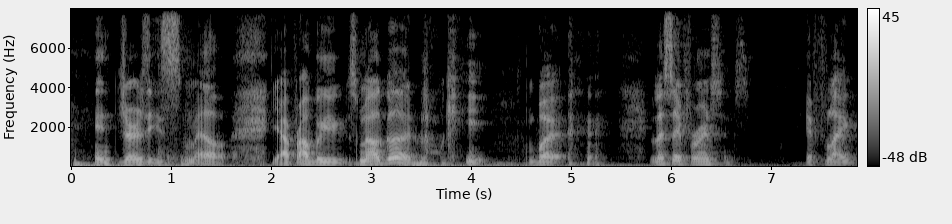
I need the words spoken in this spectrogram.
and jerseys smell. Yeah, I probably smell good, low key. But let's say, for instance, if like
